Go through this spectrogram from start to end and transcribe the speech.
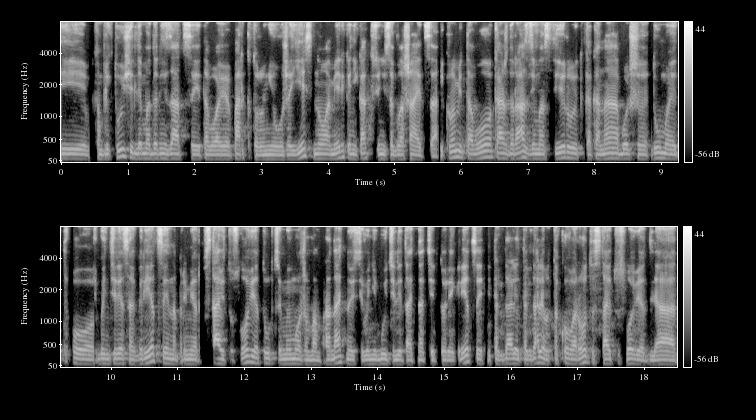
и комплектующие для модернизации того авиапарка, который у нее уже есть, но Америка никак все не соглашается. И кроме того, каждый раз демонстрирует, как она больше думает об интересах Греции, например, ставит условия Турции, мы можем вам продать, но если вы не будете летать на территории Греции и так далее, и так далее. Вот такого рода ставит условия для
